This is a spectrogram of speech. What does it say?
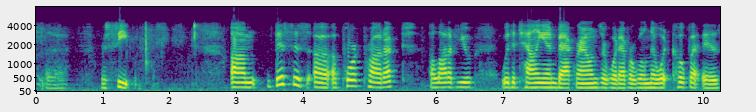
the receipt. Um, this is a, a, pork product. A lot of you with Italian backgrounds or whatever will know what coppa is.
